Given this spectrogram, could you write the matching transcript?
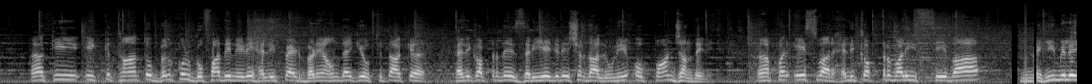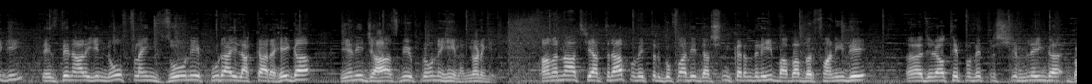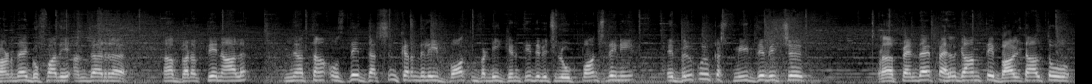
ਕਿ ਇੱਕ ਥਾਂ ਤੋਂ ਬਿਲਕੁਲ ਗੁਫਾ ਦੇ ਨੇੜੇ ਹੈਲੀਪੈਡ ਬਣਿਆ ਹੁੰਦਾ ਹੈ ਕਿ ਉੱਥੇ ਤੱਕ ਹੈਲੀਕਾਪਟਰ ਦੇ ਜ਼ਰੀਏ ਜਿਹੜੇ ਸ਼ਰਧਾਲੂ ਨੇ ਉਹ ਪਹੁੰਚ ਜਾਂਦੇ ਨੇ। ਪਰ ਇਸ ਵਾਰ ਹੈਲੀਕਾਪਟਰ ਵਾਲੀ ਸੇਵਾ ਨਹੀਂ ਮਿਲੇਗੀ। ਤੇ ਇਸ ਦੇ ਨਾਲ ਹੀ ਨੋ ਫਲਾਈਂਗ ਜ਼ੋਨ ਇਹ ਪੂਰਾ ਇਲਾਕਾ ਰਹੇਗਾ, ਯਾਨੀ ਜਹਾਜ਼ ਵੀ ਉੱਪਰੋਂ ਨਹੀਂ ਲੰਘਣਗੇ। ਅਮਰਨਾਥ ਯਾਤਰਾ ਪਵਿੱਤਰ ਗੁਫਾ ਦੇ ਦਰਸ਼ਨ ਕਰਨ ਦੇ ਲਈ ਬਾਬਾ ਬਰਫਾਨੀ ਦੇ ਜਿਹੜਾ ਉੱਥੇ ਪਵਿੱਤਰ ਸ਼ਿਵਲਿੰਗ ਬਣਦਾ ਹੈ ਗੁਫਾ ਦੇ ਅੰਦਰ ਬਰਫ਼ ਦੇ ਨਾਲ। ਤਾਂ ਉਸ ਦੇ ਦਰਸ਼ਨ ਕਰਨ ਦੇ ਲਈ ਬਹੁਤ ਵੱਡੀ ਗਿਣਤੀ ਦੇ ਵਿੱਚ ਲੋਕ ਪਹੁੰਚਦੇ ਨੇ। ਇਹ ਬਿਲਕੁਲ ਕਸ਼ਮੀਰ ਦੇ ਵਿੱਚ ਪੈਂਦਾ ਹੈ। ਪਹਿਲਗਾਮ ਤੇ ਬਾਲਟਾਲ ਤੋਂ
